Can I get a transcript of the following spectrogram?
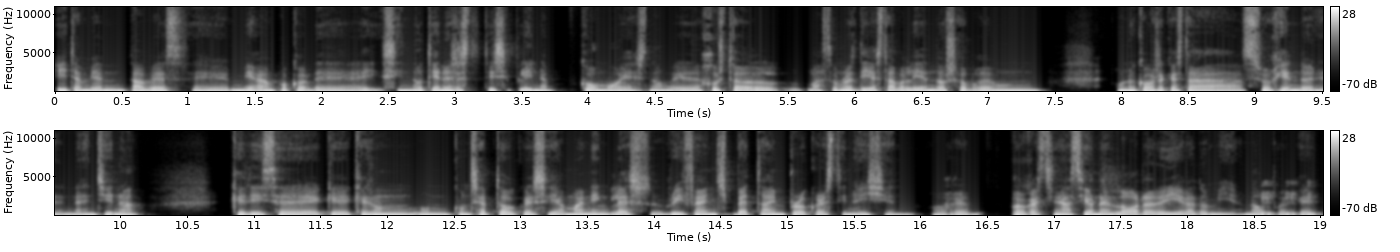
Y también tal vez eh, mira un poco de si no tienes esta disciplina, ¿cómo es? ¿no? Eh, justo hace unos días estaba leyendo sobre una cosa que está surgiendo en China, que dice que, es un, concepto que se llama en inglés Revenge Bedtime Procrastination, o procrastinación en la hora de ir a dormir, ¿no? Porque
